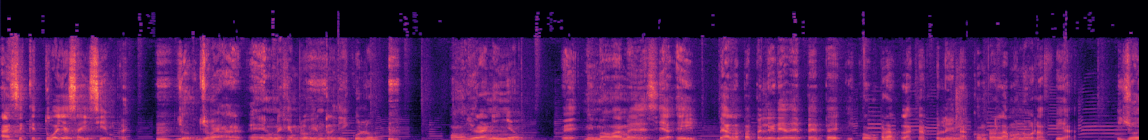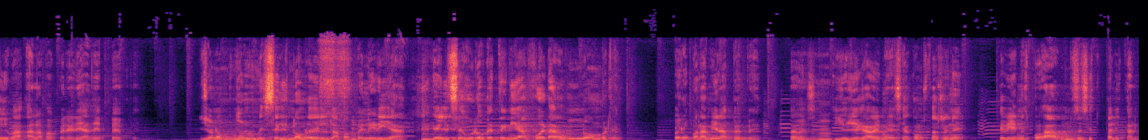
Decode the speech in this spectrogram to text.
hace que tú vayas ahí siempre. Yo, yo, en un ejemplo bien ridículo, cuando yo era niño, eh, mi mamá me decía, hey, ve a la papelería de Pepe y compra la cartulina, compra la monografía. Y yo iba a la papelería de Pepe. Yo no, no me sé el nombre de la papelería. Él seguro que tenía afuera un nombre. Pero para mí era Pepe, ¿sabes? Y yo llegaba y me decía, ¿cómo estás, René? ¿Qué vienes por? Ah, necesito tal y tal.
